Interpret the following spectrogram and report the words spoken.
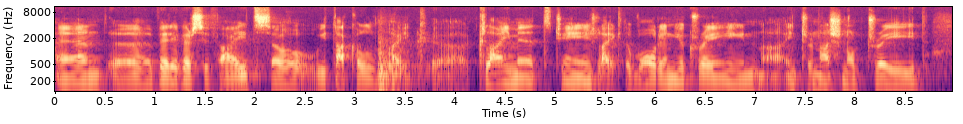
and uh, very versified, so we tackled like uh, climate change, like the war in Ukraine, uh, international trade, uh,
